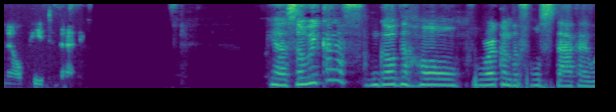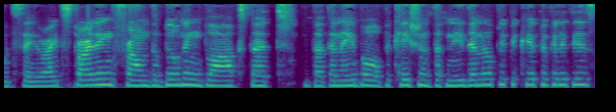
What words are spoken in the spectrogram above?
NLP today? Yeah, so we kind of go the whole work on the full stack, I would say, right? Starting from the building blocks that that enable applications that need NLP capabilities,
